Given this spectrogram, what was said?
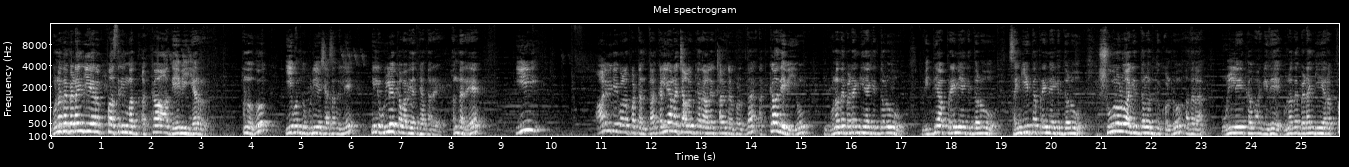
ಗುಣದ ಬೆಡಂಗಿಯರಪ್ಪ ಶ್ರೀಮದ್ ಅಕ್ಕಾ ದೇವಿಯರ್ ಅನ್ನೋದು ಈ ಒಂದು ಗುಡಿಯ ಶಾಸನದಲ್ಲಿ ಇಲ್ಲಿ ಉಲ್ಲೇಖವಾಗಿದೆ ಅಂತ ಹೇಳ್ತಾರೆ ಅಂದರೆ ಈ ಆಳ್ವಿಕೆಗೊಳಪಟ್ಟಂತ ಕಲ್ಯಾಣ ಚಾಲುಕ್ಯರ ಆಳ- ಚಾಲುಕ್ಯರೊಳಪಟ್ಟಂತ ಅಕ್ಕಾದೇವಿಯು ಗುಣದ ಬೆಡಂಗಿಯಾಗಿದ್ದಳು, ವಿದ್ಯಾ ಪ್ರೇಮಿಯಾಗಿದ್ದಳು, ಸಂಗೀತ ಪ್ರೇಮಿಯಾಗಿದ್ದಳು, ಶೂರಳು ಆಗಿದ್ದಳು ಅಂದುಕೊಂಡು ಅದರ ಉಲ್ಲೇಖವಾಗಿದೆ. ಗುಣದ ಬೆಡಂಗಿಯರಪ್ಪ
